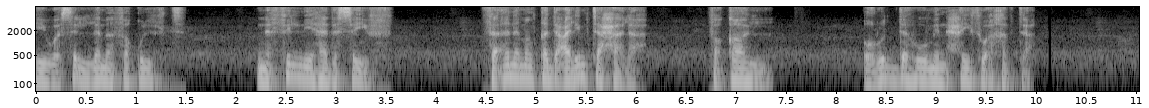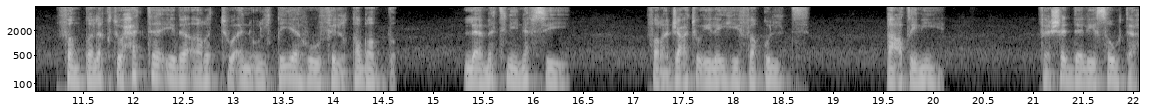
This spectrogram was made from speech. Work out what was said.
وسلم فقلت نفلني هذا السيف فأنا من قد علمت حاله. فقال رده من حيث أخذته. فانطلقت حتى إذا أردت أن ألقيه في القبض لامتني نفسي. فرجعت إليه فقلت اعطنيه فشد لي صوته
